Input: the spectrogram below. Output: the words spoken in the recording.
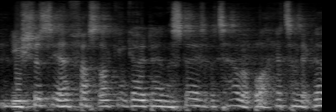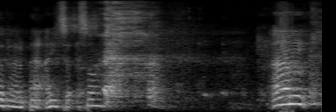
You should see how fast I can go down the stairs of a tower block. I tell it, go down about eight at a time. Um,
